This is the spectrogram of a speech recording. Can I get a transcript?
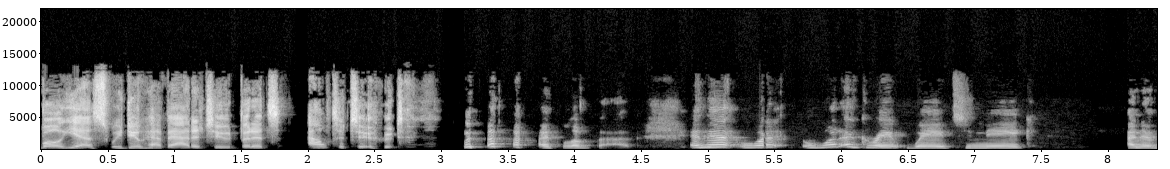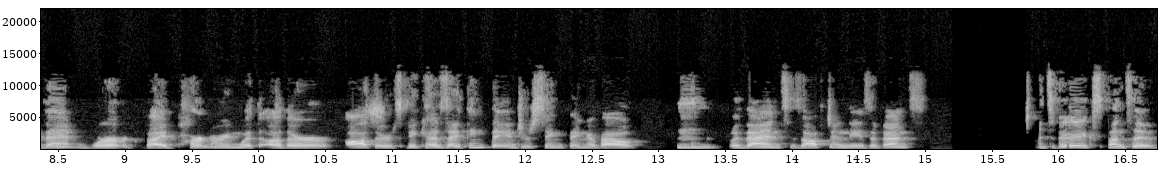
well, yes, we do have attitude, but it's altitude. I love that. And that what what a great way to make an event work by partnering with other authors because I think the interesting thing about events is often these events it's very expensive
